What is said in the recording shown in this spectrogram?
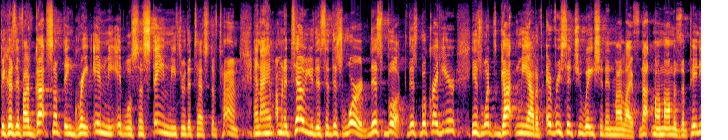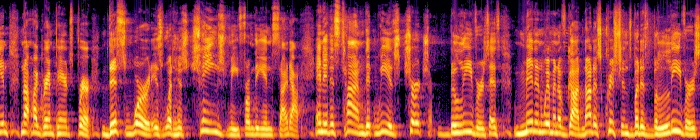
Because if I've got something great in me, it will sustain me through the test of time. And I am, I'm going to tell you this that this word, this book, this book right here is what's gotten me out of every situation in my life. Not my mama's opinion, not my grandparents' prayer. This word is what has changed me from the inside out. And it is time that we as church believers, as men and women of God, not as Christians, but as believers,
